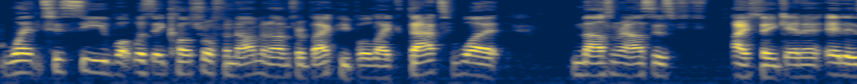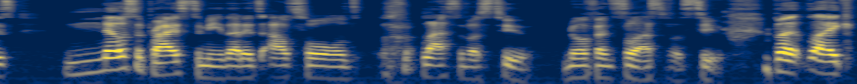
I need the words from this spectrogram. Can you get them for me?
went to see what was a cultural phenomenon for black people. Like that's what miles morales is i think and it, it is no surprise to me that it's outsold last of us 2 no offense to Last of Us 2. But like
